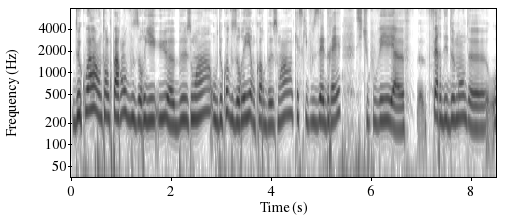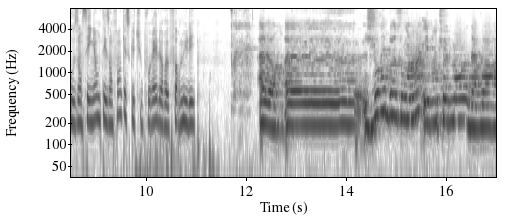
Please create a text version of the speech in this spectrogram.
de quoi en tant que parent vous auriez eu euh, besoin ou de quoi vous auriez encore besoin? Qu'est-ce qui vous aiderait? Si tu pouvais euh, faire des demandes euh, aux enseignants de tes enfants Qu'est-ce que tu pourrais leur formuler? Alors, j'aurais besoin éventuellement d'avoir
